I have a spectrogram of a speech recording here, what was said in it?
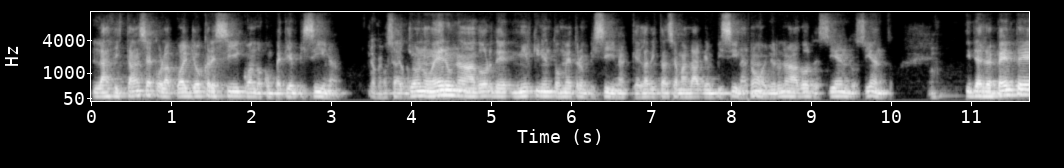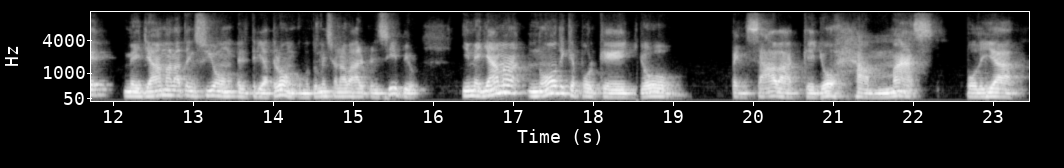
las distancias con las cuales yo crecí cuando competí en piscina. O sea, yo no era un nadador de 1500 metros en piscina, que es la distancia más larga en piscina, no, yo era un nadador de 100, 200. Y de repente me llama la atención el triatlón, como tú mencionabas al principio. Y me llama no de que porque yo pensaba que yo jamás podía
